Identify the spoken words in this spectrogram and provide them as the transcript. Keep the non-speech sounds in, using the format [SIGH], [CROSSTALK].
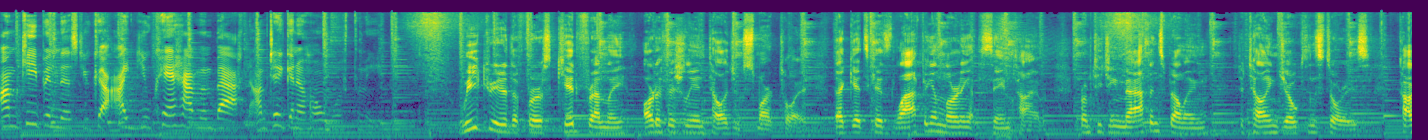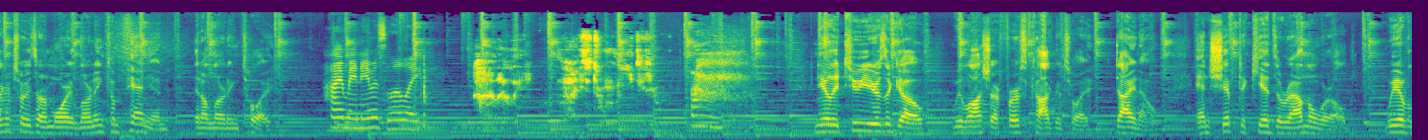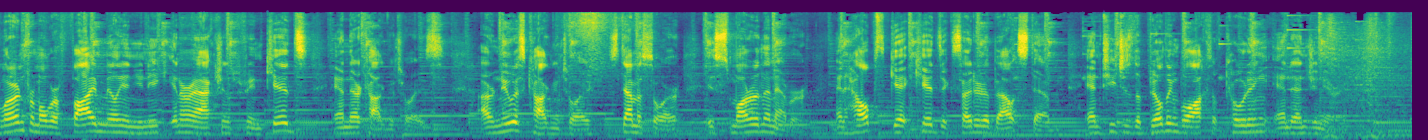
I'm keeping this. You can't, I, you can't have him back. I'm taking it home with me. We created the first kid-friendly, artificially intelligent smart toy that gets kids laughing and learning at the same time. From teaching math and spelling to telling jokes and stories, Cognitoys are more a learning companion than a learning toy. Hi, my name is Lily. Hi, Lily. Nice to meet you. [SIGHS] Nearly two years ago, we launched our first Cognitoy, Dino, and shipped to kids around the world. We have learned from over 5 million unique interactions between kids and their Cognitoys. Our newest Cognitoy, STEMosaur, is smarter than ever and helps get kids excited about STEM and teaches the building blocks of coding and engineering.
